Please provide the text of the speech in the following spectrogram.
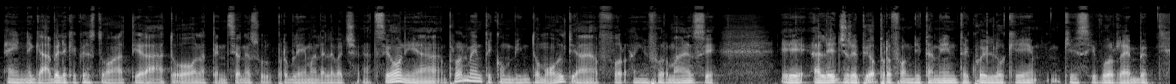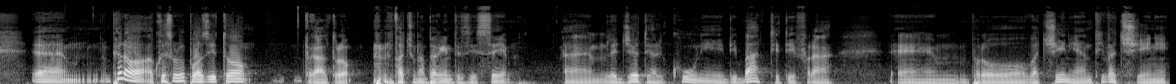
è innegabile che questo ha attirato l'attenzione sul problema delle vaccinazioni, ha probabilmente convinto molti a, for- a informarsi e a leggere più approfonditamente quello che, che si vorrebbe. Eh, però a questo proposito, tra l'altro faccio una parentesi, se eh, leggete alcuni dibattiti fra eh, pro vaccini e antivaccini,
